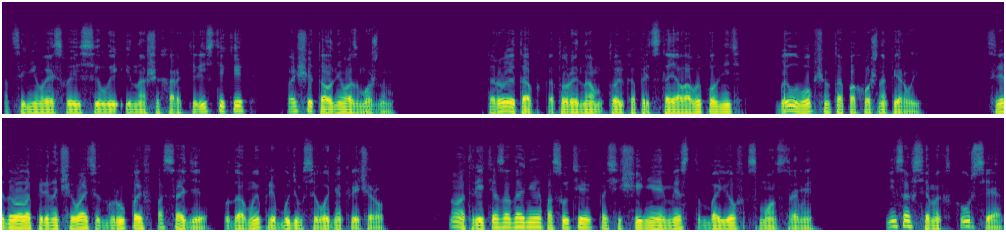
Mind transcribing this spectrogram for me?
оценивая свои силы и наши характеристики, посчитал невозможным. Второй этап, который нам только предстояло выполнить, был, в общем-то, похож на первый следовало переночевать группой в посаде, куда мы прибудем сегодня к вечеру. Ну а третье задание, по сути, посещение мест боев с монстрами. Не совсем экскурсия,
